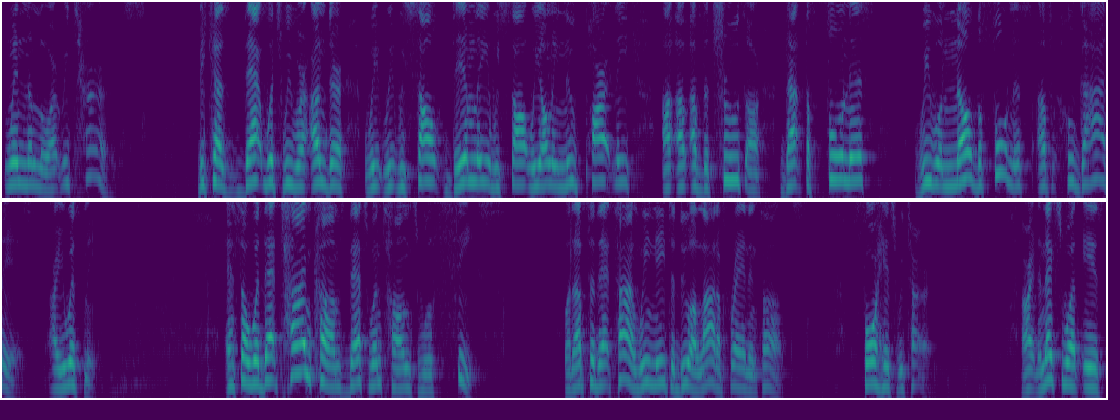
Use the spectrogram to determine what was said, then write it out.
when the Lord returns. Because that which we were under, we, we, we saw dimly, we saw, we only knew partly uh, of, of the truth or not the fullness. We will know the fullness of who God is. Are you with me? And so when that time comes, that's when tongues will cease. But up to that time, we need to do a lot of praying in tongues for his return. All right, the next one is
